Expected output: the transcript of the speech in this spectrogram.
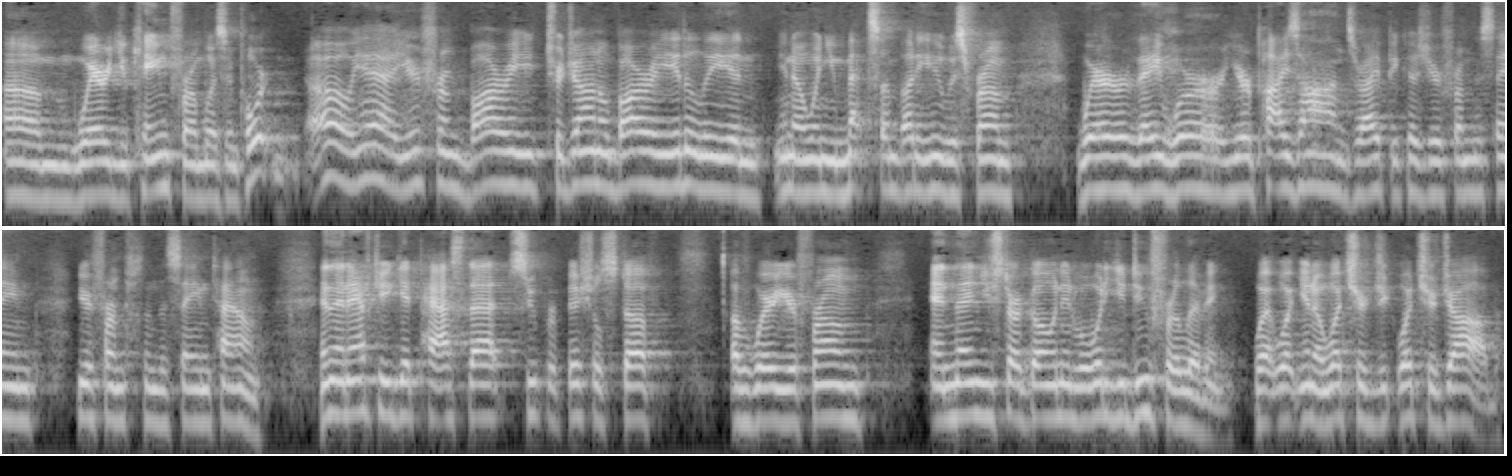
um, where you came from was important. Oh, yeah, you're from Bari, Trajano Bari, Italy. And, you know, when you met somebody who was from where they were, you're paisans, right? Because you're from the same, you're from, from the same town. And then after you get past that superficial stuff of where you're from, and then you start going in, well, what do you do for a living? What, what, you know, what's your, what's your job?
